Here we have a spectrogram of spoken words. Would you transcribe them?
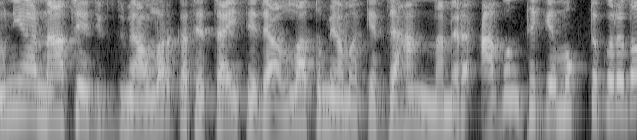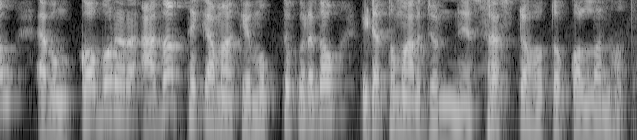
দুনিয়া না চেয়ে, যদি তুমি আল্লাহর কাছে চাইতে যে আল্লাহ তুমি আমাকে জাহান নামের আগুন থেকে মুক্ত করে দাও এবং কবরের আজাব থেকে আমাকে মুক্ত করে দাও, এটা তোমার জন্য শ্রেষ্ঠ হতো, কল্যাণ হতো।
